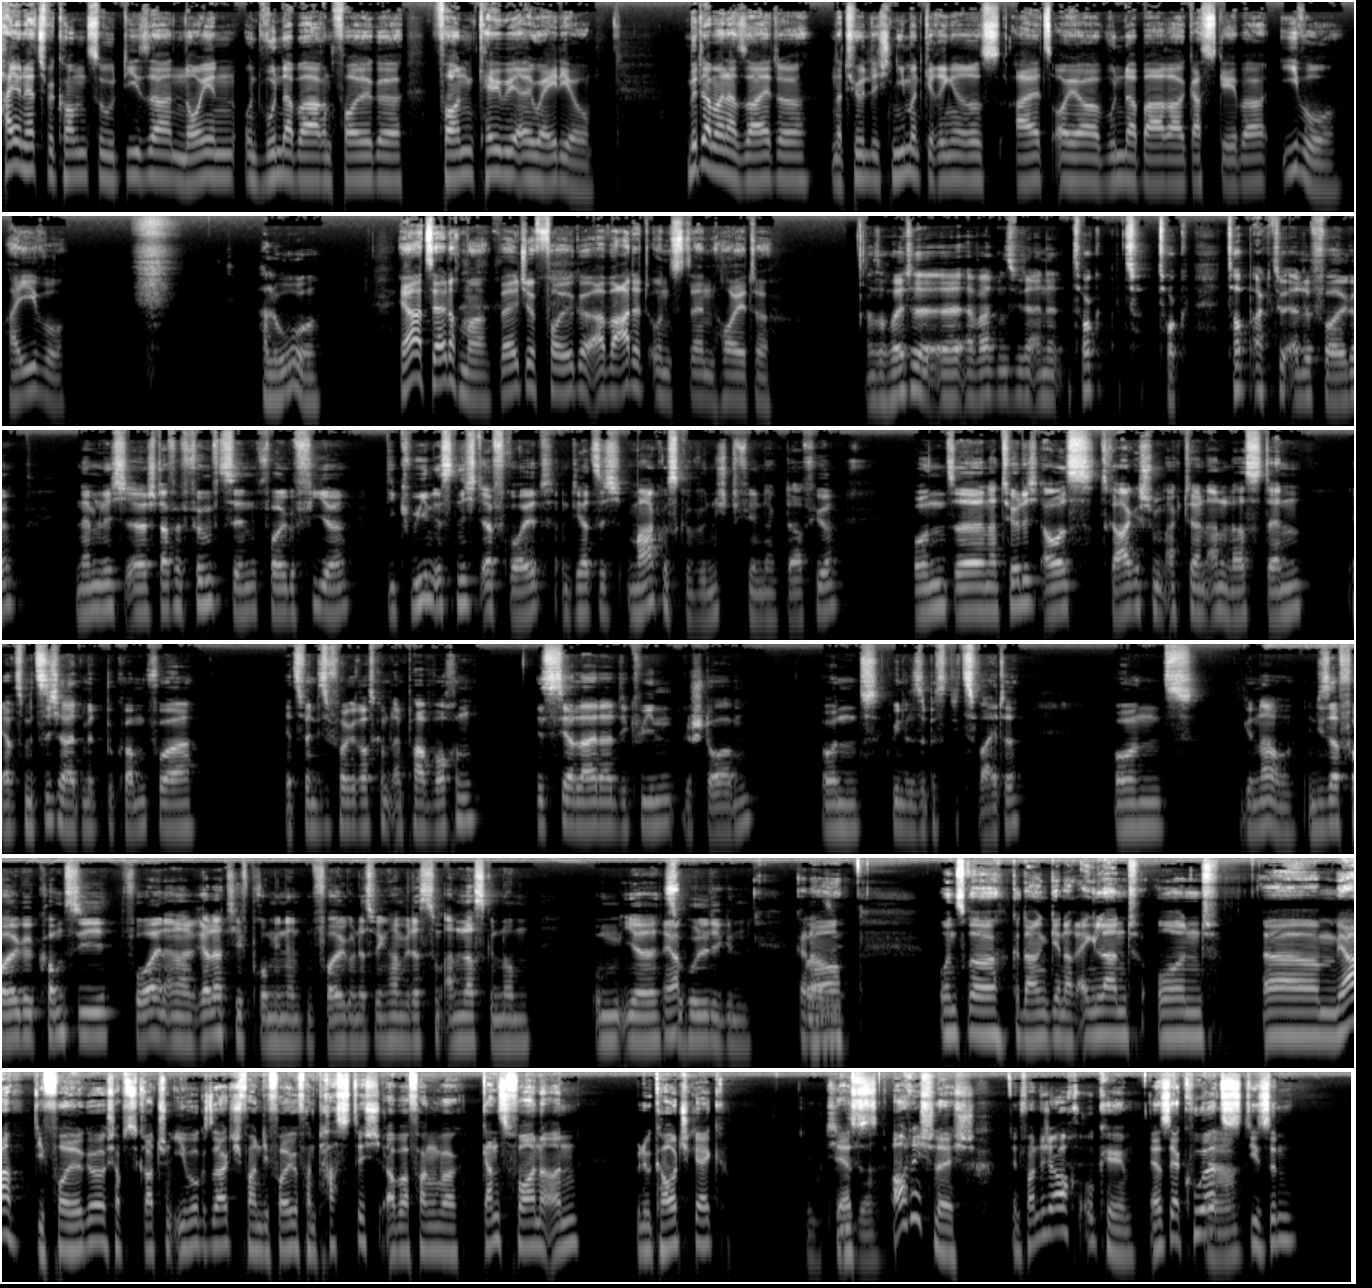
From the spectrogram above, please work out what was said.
Hi und herzlich willkommen zu dieser neuen und wunderbaren Folge von KBL Radio. Mit an meiner Seite natürlich niemand Geringeres als euer wunderbarer Gastgeber Ivo. Hi Ivo. Hallo. Ja, erzähl doch mal, welche Folge erwartet uns denn heute? Also heute äh, erwartet uns wieder eine top, top, top aktuelle Folge, nämlich äh, Staffel 15, Folge 4. Die Queen ist nicht erfreut und die hat sich Markus gewünscht. Vielen Dank dafür. Und äh, natürlich aus tragischem aktuellen Anlass, denn ihr habt es mit Sicherheit mitbekommen, vor jetzt, wenn diese Folge rauskommt, ein paar Wochen ist ja leider die Queen gestorben. Und Queen Elizabeth II. Und genau, in dieser Folge kommt sie vor in einer relativ prominenten Folge und deswegen haben wir das zum Anlass genommen, um ihr ja. zu huldigen. Genau. Quasi. Unsere Gedanken gehen nach England und ähm, ja, die Folge, ich habe es gerade schon Ivo gesagt, ich fand die Folge fantastisch, aber fangen wir ganz vorne an mit dem Couch-Gag. Uh, Der ist auch nicht schlecht. Den fand ich auch okay. Er ist sehr kurz, ja. die Sim.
